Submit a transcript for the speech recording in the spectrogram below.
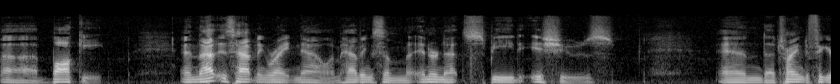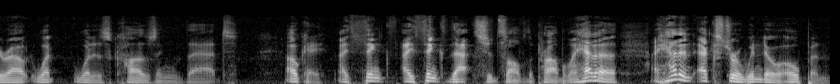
uh, balky. And that is happening right now. I'm having some internet speed issues and uh, trying to figure out what, what is causing that. Okay, I think I think that should solve the problem. I had a I had an extra window open,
